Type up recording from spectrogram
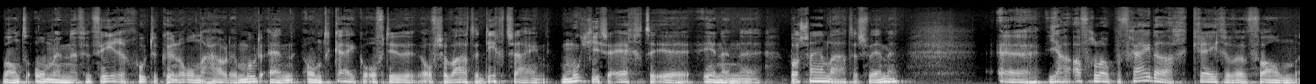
Want om hun veren goed te kunnen onderhouden moet, en om te kijken of, of ze waterdicht zijn, moet je ze echt in een bassin laten zwemmen. ja, afgelopen vrijdag kregen we van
